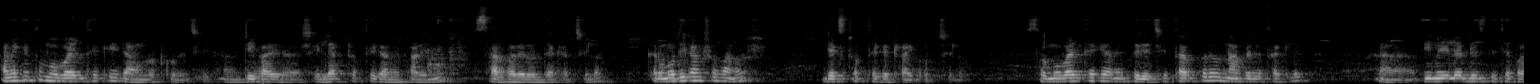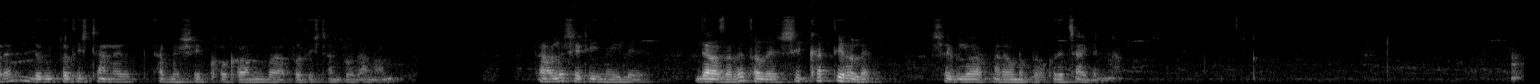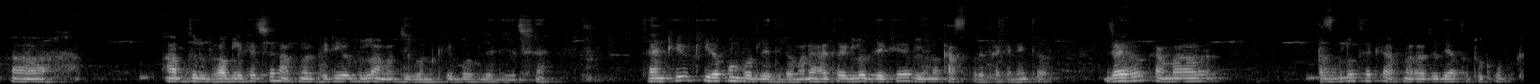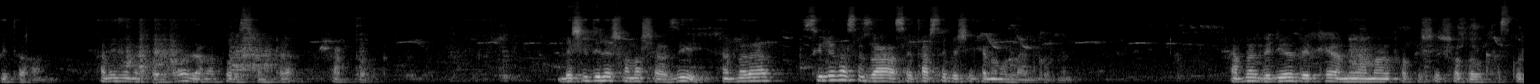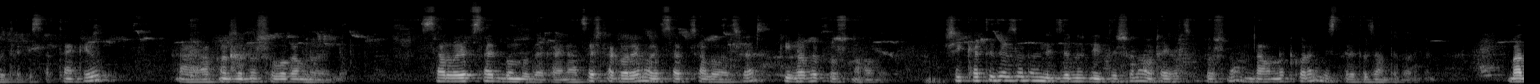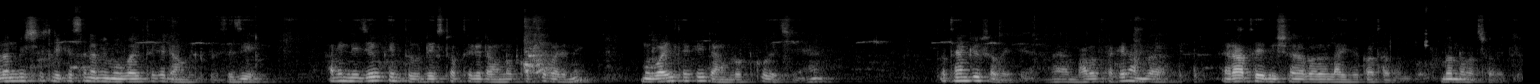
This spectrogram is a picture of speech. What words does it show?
আমি কিন্তু মোবাইল থেকেই ডাউনলোড করেছি। ডিভাইস সেই ল্যাপটপ থেকে আমি পারিনি, সার্ভারের ওর দেখাচ্ছিল। কারণ অধিকাংশ মানুষ ডেস্কটপ থেকে ট্রাই করছিল। সো মোবাইল থেকে আমি পেরেছি। তারপরেও না পেরে থাকলে ইমেইল অ্যাড্রেস দিতে পারেন, যদি প্রতিষ্ঠানের আপনি শিক্ষক হন বা প্রতিষ্ঠান প্রধান হন, তাহলে সেটি ইমেইলে দেওয়া যাবে। তবে শিক্ষার্থী হলে সেগুলো আপনারা অনুগ্রহ করে চাইবেন না। আব্দুল ভ্লগ লিখেছেন, আপনার ভিডিওগুলো আমার জীবনকে বদলে দিয়েছে। থ্যাংক ইউ কীরকম বদলে দিল? মানে হয়তো এগুলো দেখে বিভিন্ন কাজ করে থাকেন এই তো? যাই হোক, আমার কাজগুলো থেকে আপনারা যদি এতটুকু উপকৃত হন, আমি মনে করব যে আমার পরিশ্রমটা সার্থক। বেশি দিলে সমস্যা, জি, আপনারা সিলেবাসে যা আছে তার চেয়ে বেশি কেন মূল্যায়ন করবেন? আপনার ভিডিও দেখে আমি আমার অফিসের সকল কাজ করে থাকি, স্যার। থ্যাংক ইউ আপনার জন্য শুভকামনা রইল। স্যার, ওয়েবসাইট বন্ধ দেখায় না। চেষ্টা করেন, ওয়েবসাইট চালু আছে। কীভাবে প্রশ্ন হবে? শিক্ষার্থীদের জন্য নিজেদের নির্দেশনা, ওটাই হচ্ছে প্রশ্ন। ডাউনলোড করেন, বিস্তারিত জানতে পারবেন। বাদান বিশ্বাস লিখেছেন, আমি মোবাইল থেকে ডাউনলোড করেছি। জি, আমি নিজেও কিন্তু ডেস্কটপ থেকে ডাউনলোড করতে পারিনি। মোবাইল থেকেই ডাউনলোড করেছি হ্যাঁ। তো থ্যাংক ইউ সবাইকে। হ্যাঁ ভালো থাকেন, আমরা রাতে বিষয়ে আবার লাইভে কথা বলব। ধন্যবাদ সবাইকে।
